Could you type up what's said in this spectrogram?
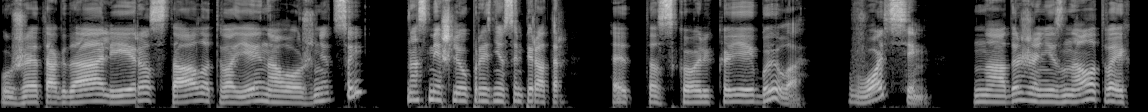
«Уже тогда Лира стала твоей наложницей?» Насмешливо произнес император. «Это сколько ей было? Восемь? Надо же, не знала твоих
